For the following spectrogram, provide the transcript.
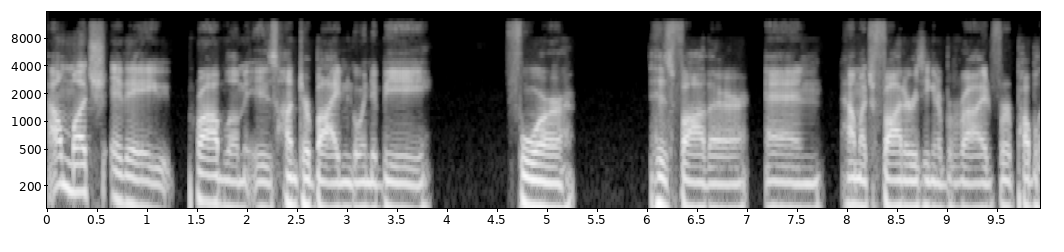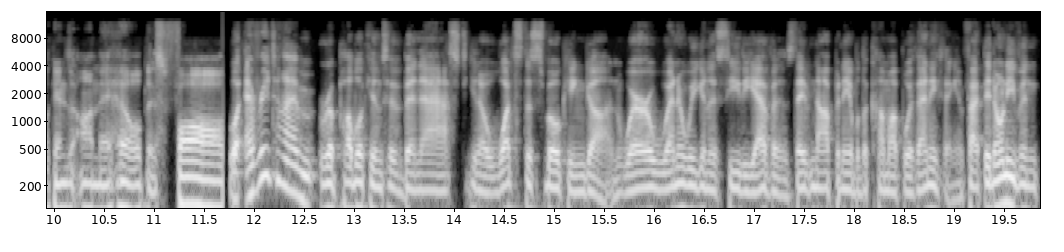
How much of a problem is Hunter Biden going to be for his father and how much fodder is he going to provide for Republicans on the Hill this fall? Well, every time Republicans have been asked, you know, what's the smoking gun? Where, when are we going to see the evidence? They've not been able to come up with anything. In fact, they don't even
